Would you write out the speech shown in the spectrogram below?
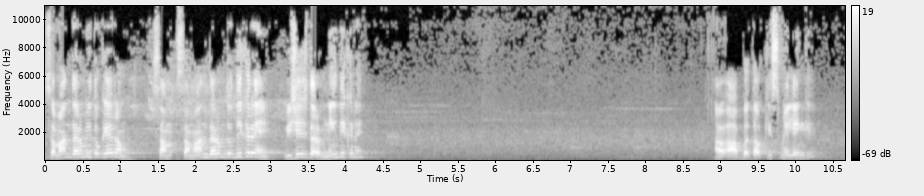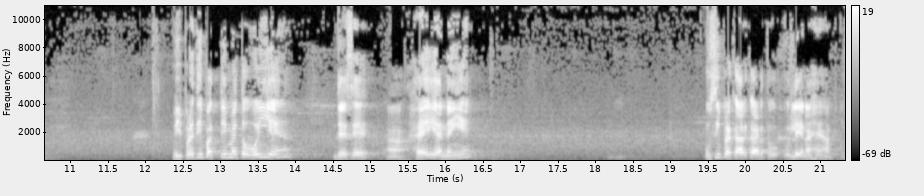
समान धर्म ही तो कह रहा हूँ। सम, समान धर्म तो दिख रहे हैं विशेष धर्म नहीं दिख रहे अब आप बताओ किसमें लेंगे? विप्रतिपत्ति में तो वही है ना। जैसे है या नहीं है उसी प्रकार का अर्थ लेना है आपको।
